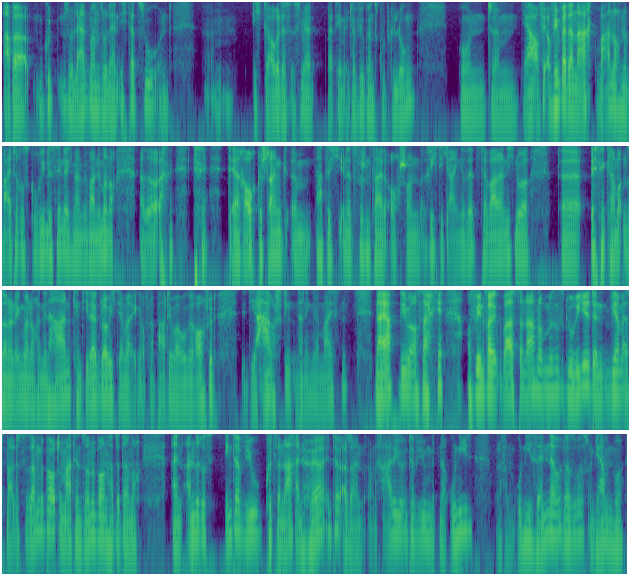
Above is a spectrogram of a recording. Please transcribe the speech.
Aber gut, so lernt man, so lerne ich dazu und ähm, ich glaube, das ist mir bei dem Interview ganz gut gelungen. Und ähm, ja, auf, auf, jeden Fall danach war noch eine weitere skurrile Szene. Ich meine, wir waren immer noch, also der, Rauchgestank ähm, hat sich in der Zwischenzeit auch schon richtig eingesetzt. Der war da nicht nur äh, in den Klamotten, sondern irgendwann noch in den Haaren. Kennt jeder, glaube ich, der mal irgendwo auf einer Party war, wo geraucht wird. Die Haare stinken dann irgendwie am meisten. Naja, wie man auch sage, auf jeden Fall war es danach noch ein bisschen skurril, denn wir haben erstmal alles zusammengebaut und Martin Sonneborn hatte dann noch ein anderes Interview, kurz danach ein Hörinterview, also ein, ein Radiointerview mit einer Uni oder von einem Unisender oder sowas und wir haben nur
